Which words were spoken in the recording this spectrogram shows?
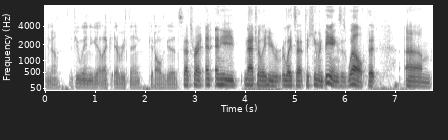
you know, if you win, you get like everything, get all the goods. that's right. And and he naturally he relates that to human beings as well. That, um,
